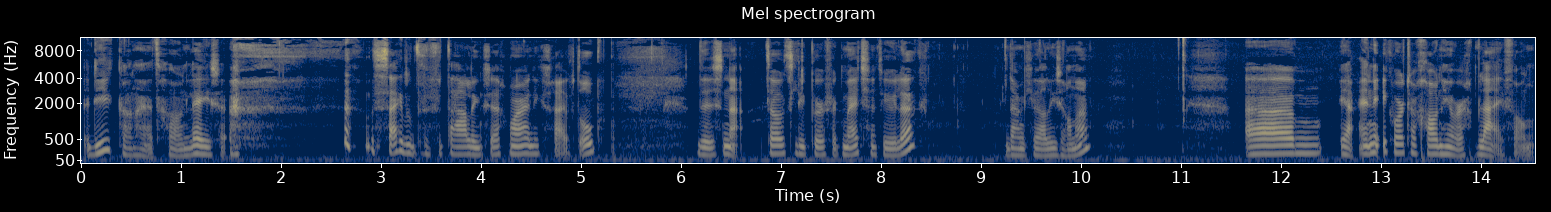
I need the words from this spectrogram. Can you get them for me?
die kan het gewoon lezen. Zij doet de vertaling, zeg maar, en ik schrijf het op. Dus, nou, totally perfect match natuurlijk. Dankjewel, Lisanne. Um, ja, en ik word er gewoon heel erg blij van.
